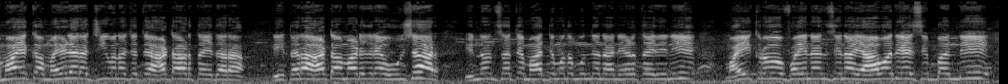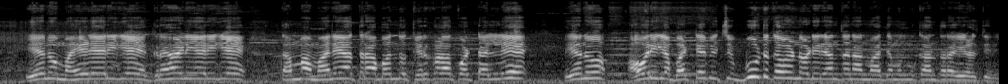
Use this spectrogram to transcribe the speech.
ಅಮಾಯಕ ಮಹಿಳೆಯರ ಜೀವನ ಜೊತೆ ಆಟ ಆಡ್ತಾ ಇದ್ದಾರ? ಈ ಥರ ಆಟ ಮಾಡಿದರೆ ಹುಷಾರ್. ಇನ್ನೊಂದು ಸತಿ ಮಾಧ್ಯಮದ ಮುಂದೆ ನಾನು ಹೇಳ್ತಾ ಇದ್ದೀನಿ, ಮೈಕ್ರೋ ಫೈನಾನ್ಸಿನ ಯಾವುದೇ ಸಿಬ್ಬಂದಿ, ಏನು ಮಹಿಳೆಯರಿಗೆ, ಗೃಹಿಣಿಯರಿಗೆ ತಮ್ಮ ಮನೆ ಹತ್ರ ಬಂದು ಕಿರುಕುಳ ಕೊಟ್ಟಲ್ಲಿ ಏನು ಅವರಿಗೆ ಬಟ್ಟೆ ಬಿಚ್ಚಿ ಬೂಟು ತಗೊಂಡು ನೋಡಿರಿ ಅಂತ ನಾನು ಮಾಧ್ಯಮದ ಮುಖಾಂತರ ಹೇಳ್ತೀನಿ.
